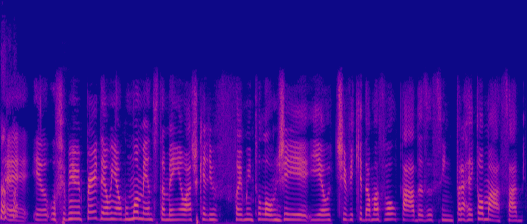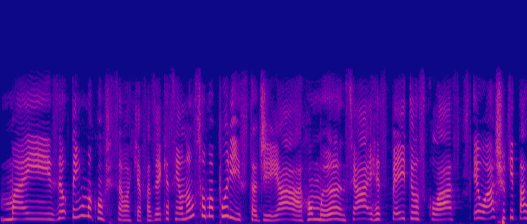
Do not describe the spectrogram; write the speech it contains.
é, eu, o filme me perdeu em algum momento também. Eu acho que ele foi muito longe e, e eu tive que dar umas voltadas, assim, para retomar, sabe? Mas eu tenho uma confissão aqui a fazer, que assim, eu não sou uma purista de, ah, romance, ah, respeitem os clássicos. Eu acho que tá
